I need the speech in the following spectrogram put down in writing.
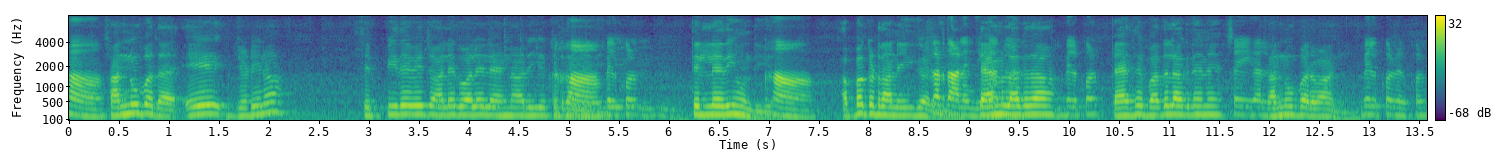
ਹਾਂ। ਸਾਨੂੰ ਪਤਾ ਹੈ ਇਹ ਜਿਹੜੀ ਨਾ ਸਿੱਪੀ ਦੇ ਵਿੱਚ ਆਲੇ ਦੁਆਲੇ ਲਾਈਨ ਆ ਰਹੀ ਹੈ ਹਾਂ ਕਟਦਾਨੇ ਦੀ। ਬਿਲਕੁਲ। ਤਿੱਲੇ ਦੀ ਹੁੰਦੀ ਹੈ ਹਾਂ। ਆਪਾਂ ਕਟਦਾਨੇ ਦੀ ਗੱਲ ਕਰਦਾਣੇ ਦੀ ਟਾਈਮ। ਲੱਗਦਾ ਬਿਲਕੁਲ। ਪੈਸੇ ਵੱਧ ਲੱਗਦੇ ਨੇ। ਸਹੀ ਗੱਲ ਏ। ਸਾਨੂੰ ਪਰਵਾਹ ਨਹੀਂ। ਬਿਲਕੁਲ ਬਿਲਕੁਲ।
